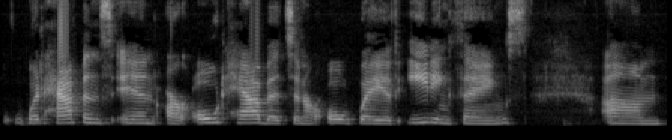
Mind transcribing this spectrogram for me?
what happens in our old habits and our old way of eating things. Um,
